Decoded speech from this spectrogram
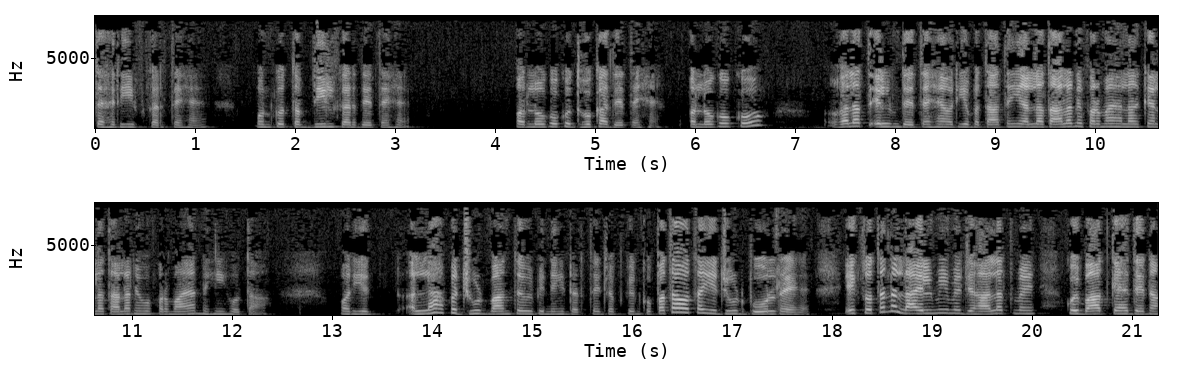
تحریف کرتے ہیں، ان کو تبدیل کر دیتے ہیں اور لوگوں کو دھوکا دیتے ہیں اور لوگوں کو غلط علم دیتے ہیں اور یہ بتاتے ہیں اللہ تعالیٰ نے فرمایا حالانکہ اللہ تعالیٰ نے وہ فرمایا نہیں ہوتا اور یہ اللہ پر جھوٹ باندھتے ہوئے بھی نہیں ڈرتے، جبکہ ان کو پتا ہوتا ہے یہ جھوٹ بول رہے ہیں۔ ایک تو ہوتا نا، لا علمی میں، جہالت میں کوئی بات کہہ دینا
